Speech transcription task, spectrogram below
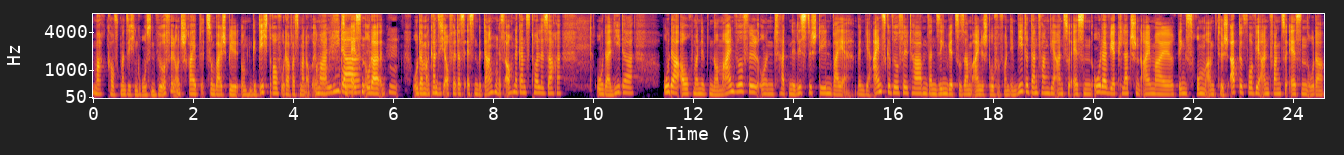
macht, kauft man sich einen großen Würfel und schreibt zum Beispiel irgendein Gedicht drauf oder was man auch immer zum Essen oder, hm. oder man kann sich auch für das Essen bedanken, ist auch eine ganz tolle Sache. Oder Lieder. Oder auch man nimmt einen normalen Würfel und hat eine Liste stehen bei, wenn wir eins gewürfelt haben, dann singen wir zusammen eine Strophe von dem Lied und dann fangen wir an zu essen. Oder wir klatschen einmal ringsrum am Tisch ab, bevor wir anfangen zu essen. Oder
